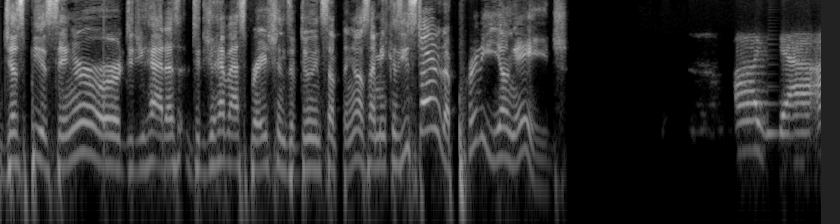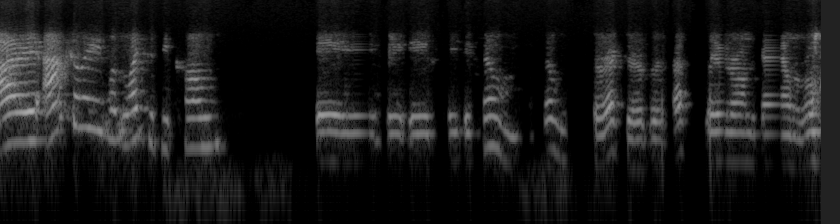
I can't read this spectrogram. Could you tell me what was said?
just be a singer or did you had as- did you have aspirations of doing something else? I mean, cuz you started at a pretty young age. Uh, yeah, I actually would like to become a a, a, a, film a film director, but that's later on down the road.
